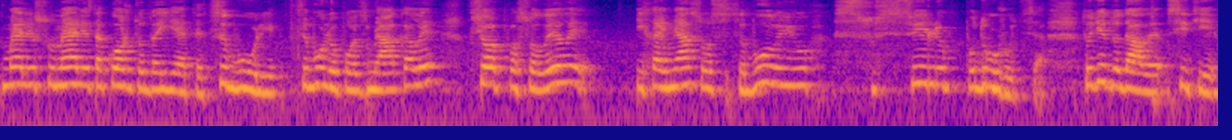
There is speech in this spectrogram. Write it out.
хмелі сунелі, також додаєте цибулі. Цибулю позм'якали, все посолили, і хай м'ясо з цибулею, з сіллю подружуться. Тоді додали всі ті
